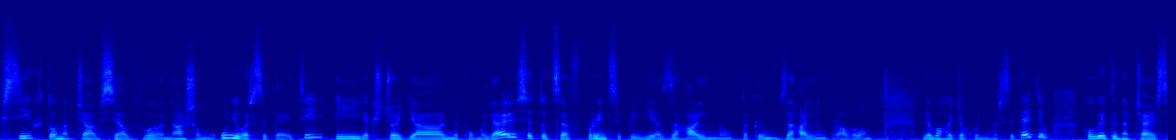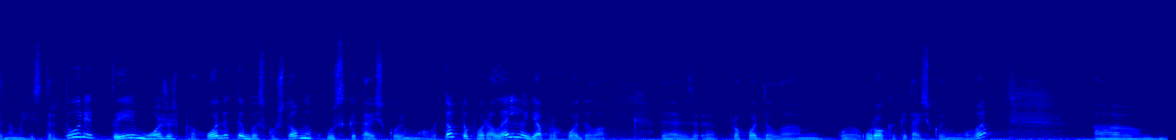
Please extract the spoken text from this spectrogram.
всі, хто навчався в нашому університеті, і якщо я не помиляюся, то це в принципі є загально таким загальним правилом для багатьох університетів. Коли ти навчаєшся на магістратурі, ти можеш проходити безкоштовно курс китайської мови. Тобто, паралельно я проходила, е, е, проходила уроки китайської мови. Ем,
